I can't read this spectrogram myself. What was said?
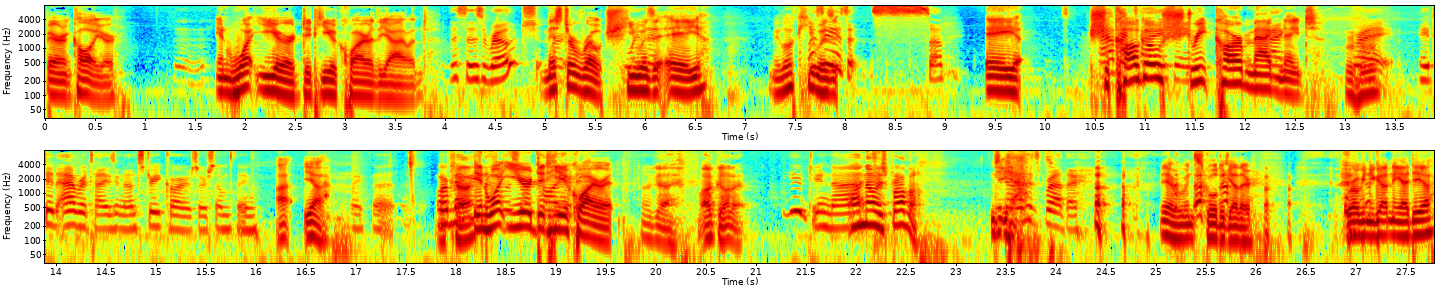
Baron Collier. In what year did he acquire the island? This is Roach. Mr. Roach. He was When a. Let me look. He Was was he as a sub? a Chicago Advertising. streetcar magnate. Right. He did advertising on streetcars or something Uh, yeah. like that. Or Okay. maybe In it what was year did he Collier. acquire it? Okay, I got it. You do not. I know his brother. You know Yeah. his brother. Yeah, we went to school together. Rogan, you got any idea?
